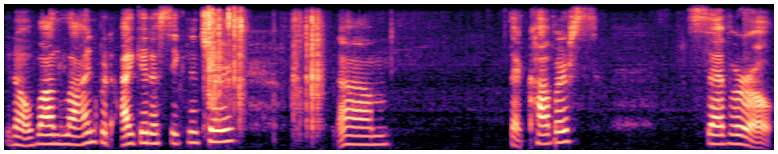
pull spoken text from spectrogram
you know, one line, but I get a signature um, that covers several,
